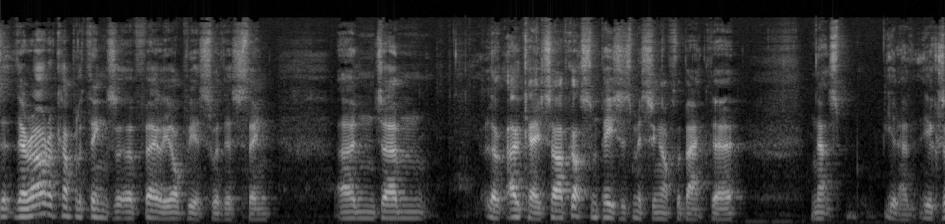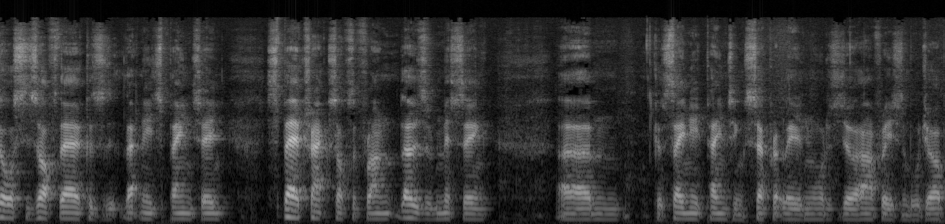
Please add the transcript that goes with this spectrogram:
There are a couple of things that are fairly obvious with this thing, and um, look, okay, so I've got some pieces missing off the back there, and that's you know the exhaust is off there because that needs painting. Spare tracks off the front; those are missing because um, they need painting separately in order to do a half reasonable job.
